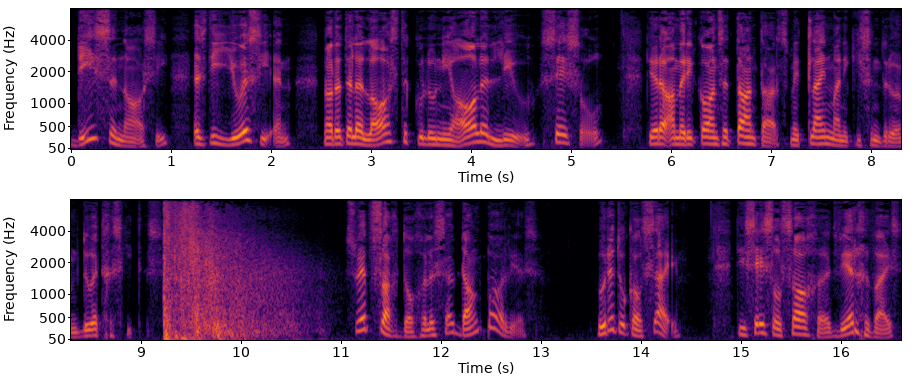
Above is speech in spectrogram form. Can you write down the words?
Die senasie is die Josie in nadat hulle laaste koloniale leeu, Cecil, deur 'n Amerikaanse tandarts met klein mannetjie sindroom doodgeskiet is. Sweepslag dog hulle sou dankbaar wees. Hoe dit ook al sê, die Cecil sage het weer gewys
